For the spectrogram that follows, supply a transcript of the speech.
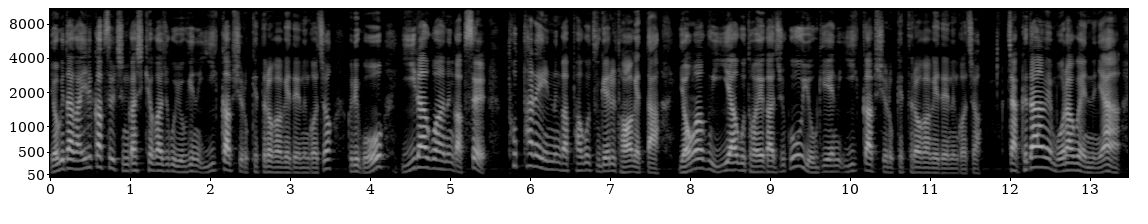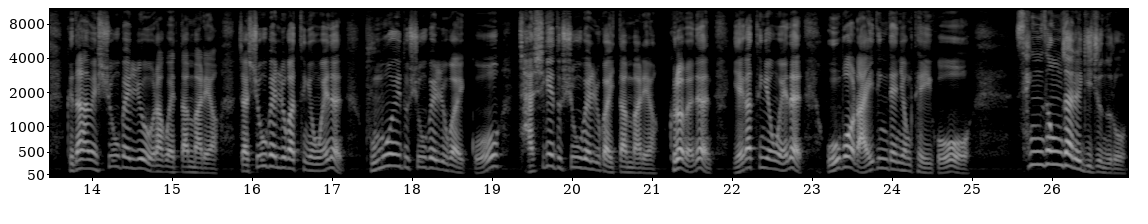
여기다가 1 값을 증가시켜 가지고 여기는 2 값이 이렇게 들어가게 되는 거죠. 그리고 2라고 하는 값을 토탈에 있는 값하고 두 개를 더하겠다. 0하고 2하고 더해 가지고 여기에는 2 값이 이렇게 들어가게 되는 거죠 자, 그 다음에 뭐라고 했느냐? 그 다음에 쇼 밸류라고 했단 말이에요. 자, 쇼 밸류 같은 경우에는 부모에도 쇼 밸류가 있고 자식에도 쇼 밸류가 있단 말이에요. 그러면은 얘 같은 경우에는 오버라이딩 된 형태이고 생성자를 기준으로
